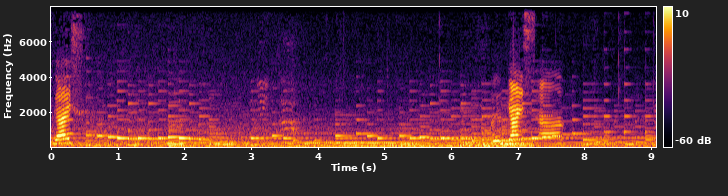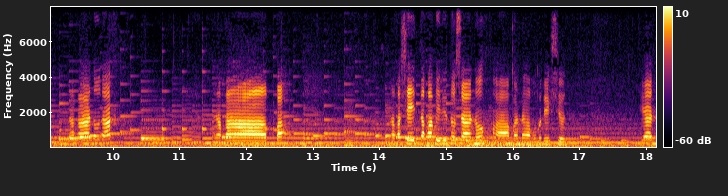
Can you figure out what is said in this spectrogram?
Ayun guys. Ayun guys, uh, naka ano na? Naka pa, naka-shade na kami dito sa ano, uh, bandang accommodation. Yan,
